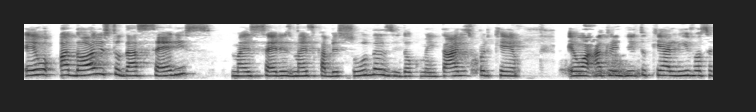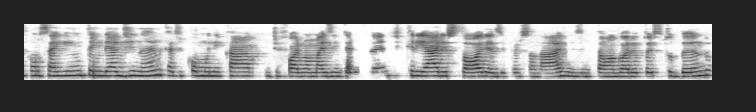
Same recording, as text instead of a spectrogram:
Eu adoro estudar séries, mas séries mais cabeçudas e documentários, porque eu acredito que ali você consegue entender a dinâmica de comunicar de forma mais interessante, criar histórias e personagens. Então, agora eu estou estudando,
